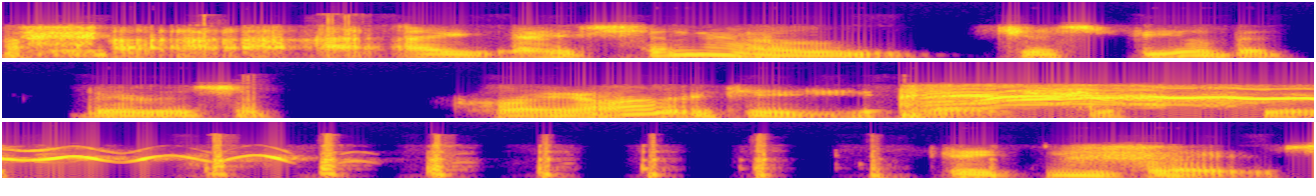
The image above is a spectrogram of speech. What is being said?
I, I, I somehow just feel that there is a priority uh, taking place.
